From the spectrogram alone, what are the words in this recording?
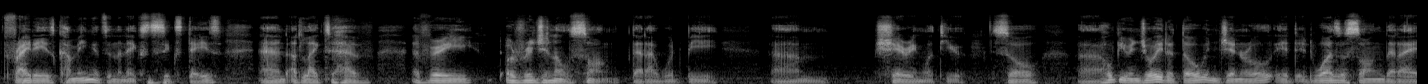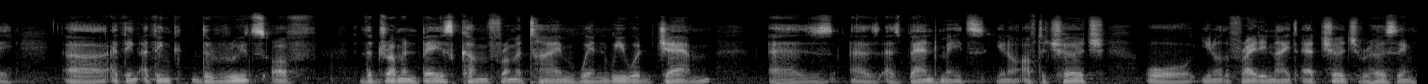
Friday is coming, it's in the next six days, and I'd like to have a very original song that I would be um, sharing with you. So uh, I hope you enjoyed it though. In general, it, it was a song that I uh, I think I think the roots of the drum and bass come from a time when we would jam as as as bandmates, you know, after church or you know the Friday night at church rehearsing,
